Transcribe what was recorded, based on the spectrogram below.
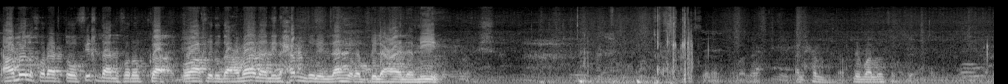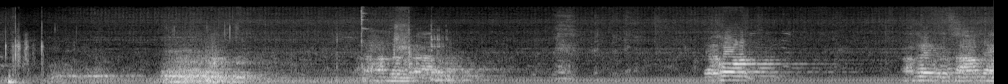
আমল করার তৌফিক দান করুকা ওয়া আখিরু দাওয়ানা আলহামদুলিল্লাহি রাব্বিল আলামিন। আলহামদুলিল্লাহ। এখন আপনাদের সামনে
